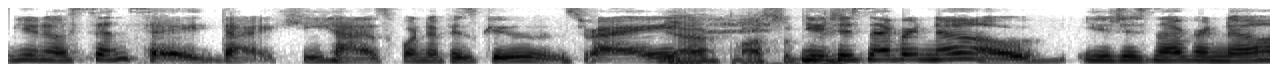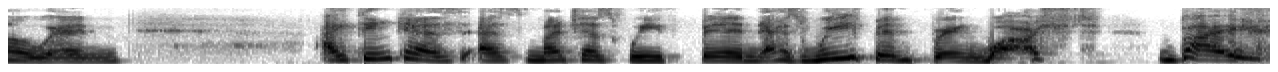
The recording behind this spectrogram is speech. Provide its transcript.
you know, sensei that he has, one of his goons, right? Yeah, possibly. You just never know. You just never know. And I think as as much as we've been as we've been brainwashed by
